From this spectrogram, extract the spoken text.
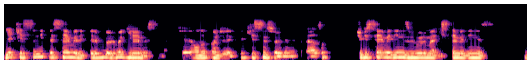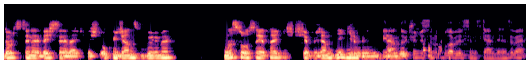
ya kesinlikle sevmedikleri bir bölüme girmesinler. Yani onu öncelikle kesin söylemek lazım. Çünkü sevmediğiniz bir bölüme, istemediğiniz 4 sene, 5 sene belki de işte okuyacağınız bir bölüme nasıl olsa yatay geçiş yapacağım diye girmeyin. Bir anda üçüncü sınıf bulabilirsiniz kendinizi ve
